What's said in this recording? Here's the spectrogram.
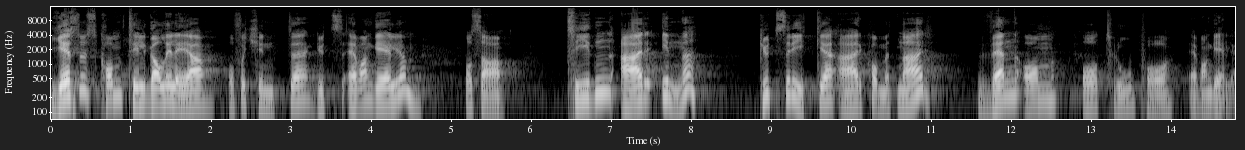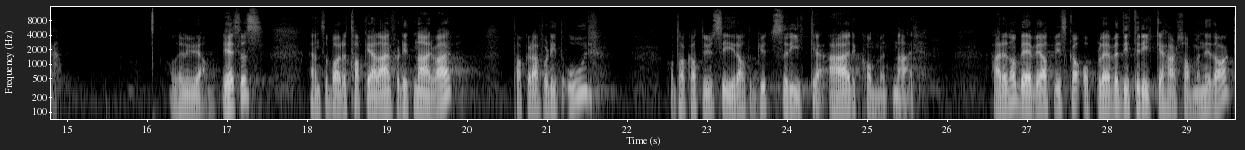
Jesus kom til Galilea og forkynte Guds evangelium og sa Tiden er inne. Guds rike er kommet nær. Vend om og tro på evangeliet. Halleluja. Jesus, enn så bare takker jeg deg for ditt nærvær. Takker deg for ditt ord. Og takk at du sier at Guds rike er kommet nær. Herre, nå ber vi at vi skal oppleve ditt rike her sammen i dag,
